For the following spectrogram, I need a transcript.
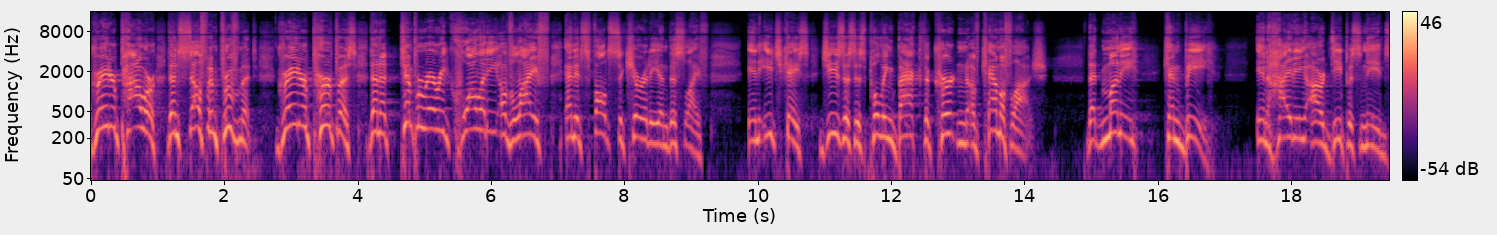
greater power than self improvement, greater purpose than a temporary quality of life and its false security in this life. In each case, Jesus is pulling back the curtain of camouflage that money can be in hiding our deepest needs,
